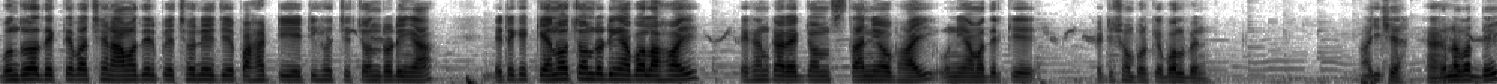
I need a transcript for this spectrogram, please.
বন্ধুরা, দেখতে পাচ্ছেন আমাদের পেছনে যে পাহাড়টি, এটি হচ্ছে চন্দ্রডিঙ্গা এটাকে কেন চন্দ্রডিঙ্গা বলা হয়? এখানকার একজন স্থানীয় ভাই উনি আমাদেরকে এটি সম্পর্কে বলবেন। আচ্ছা হ্যাঁ। ধন্যবাদ দেই।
